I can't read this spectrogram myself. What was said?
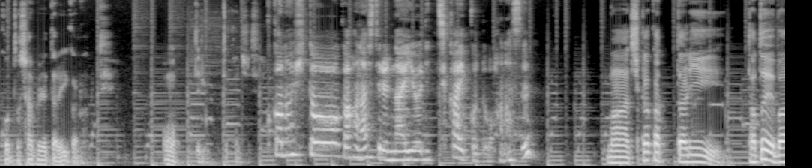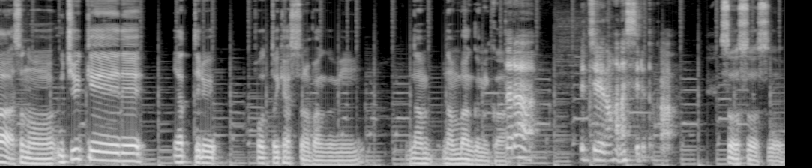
こと喋れたらいいかなって思ってるって感じですよ。他の人が話してる内容に近いことを話す？まあ近かったり、例えばその宇宙系でやってるポッドキャストの番組何何番組かだったら宇宙の話するとか。そうそうそう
